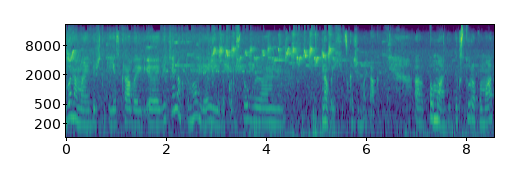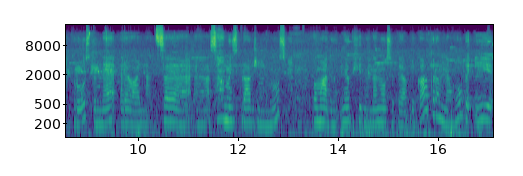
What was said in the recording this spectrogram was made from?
Вона має більш такий яскравий е, відтінок, тому я її використовую на вихід, скажімо так. Помади, текстура помад просто нереальна. Це е, самий справжній мус. Помаду необхідно наносити аплікатором на губи і е,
